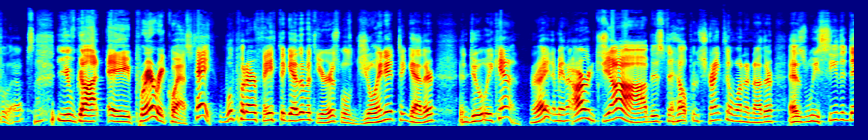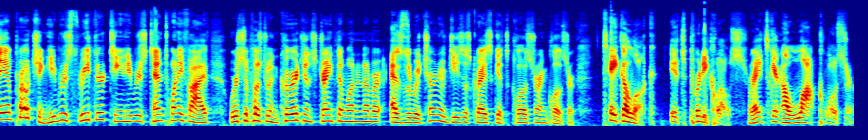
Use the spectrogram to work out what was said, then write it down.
Perhaps you've got a prayer request. Hey, we'll put our faith together with yours. We'll join it together and do what we can. Right? I mean, our job is to help and strengthen one another as we see the day approaching. Hebrews 3:13, Hebrews 10:25. We're supposed to encourage and strengthen one another as the return of Jesus Christ gets closer and closer. Take a look. It's pretty close, right? It's getting a lot closer.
